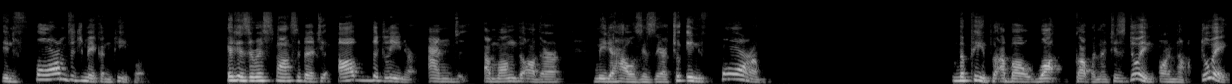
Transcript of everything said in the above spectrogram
inform the Jamaican people it is the responsibility of the gleaner and among the other media houses there to inform the people about what government is doing or not doing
